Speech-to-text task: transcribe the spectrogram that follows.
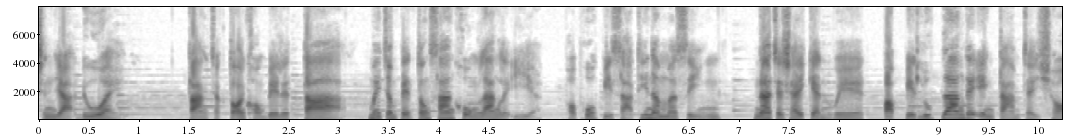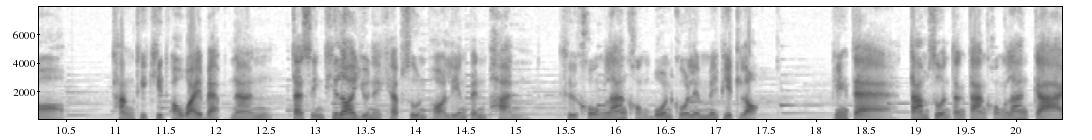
ชัญญะด้วย ต่างจากตอนของเบเลตตา ไม่จำเป็นต้องสร้างโครงร่างละเอียด เพราะพวกปีศาจที่นำมาสิง น่าจะใช้แก่นเวท ปรับเปลี่ยนรูปร่างได้เองตามใจชอบ ทั้งที่คิดเอาไว้แบบนั้น แต่สิ่งที่ลอยอยู่ในแคปซูลเพาะเลี้ยงเป็นพัน คือโครงร่างของโบนโกเลมไม่ผิดหรอก เพียงแต่ตามส่วนต่างๆของร่างกาย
